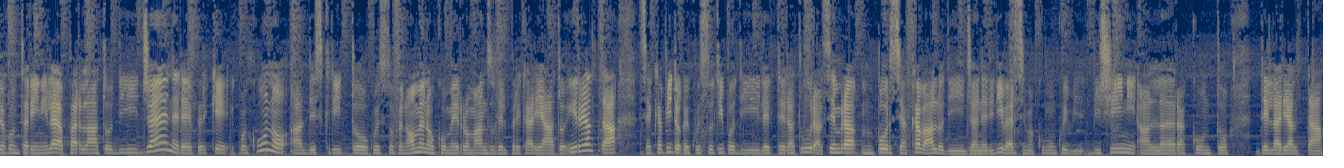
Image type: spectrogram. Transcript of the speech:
Silvia Contarini, lei ha parlato di genere perché qualcuno ha descritto questo fenomeno come il romanzo del precariato. In realtà si è capito che questo tipo di letteratura sembra porsi a cavallo di generi diversi ma comunque vicini al racconto della realtà.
